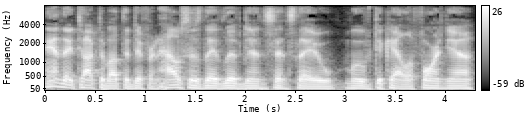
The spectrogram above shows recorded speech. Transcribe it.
And they talked about the different houses they've lived in since they moved to California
